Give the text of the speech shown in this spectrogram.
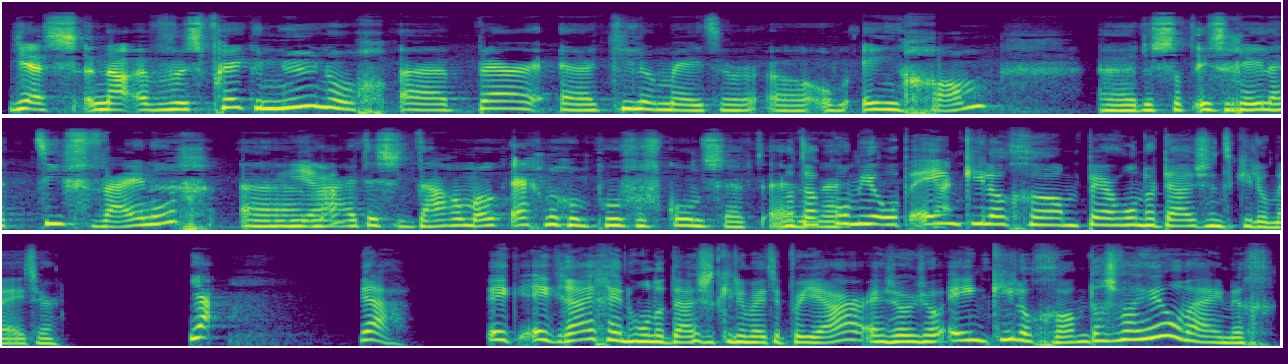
Yes, nou we spreken nu nog uh, per kilometer om 1 gram. Uh, dus dat is relatief weinig. Uh, ja. Maar het is daarom ook echt nog een proof of concept. En, Want dan kom je op 1 ja. kilogram per 100.000 kilometer. Ja. Ja. Ik, ik rij geen 100.000 kilometer per jaar. En sowieso 1 kilogram, dat is wel heel weinig.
